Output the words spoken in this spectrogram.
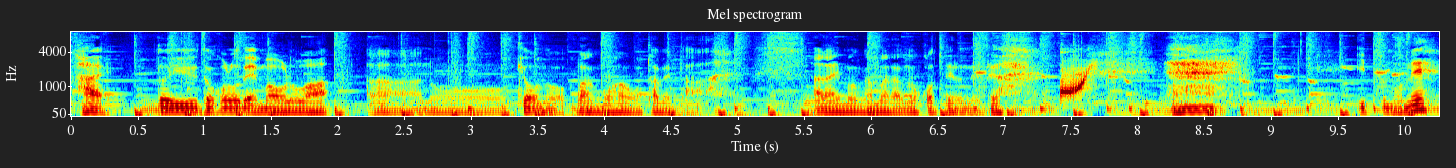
はい。というところでマオロはあ、あのー、今日の晩ご飯を食べた洗い物がまだ残ってるんですが。いつもね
